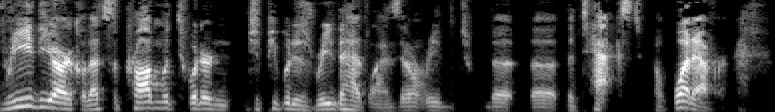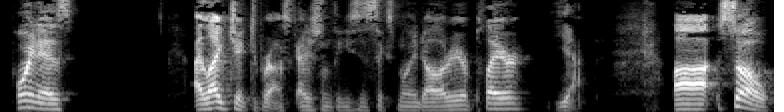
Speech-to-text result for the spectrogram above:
read the article. That's the problem with Twitter. Just people just read the headlines. They don't read the the, the text. But whatever. Point is, I like Jake DeBrusk. I just don't think he's a six million dollar year player yet. Uh, so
